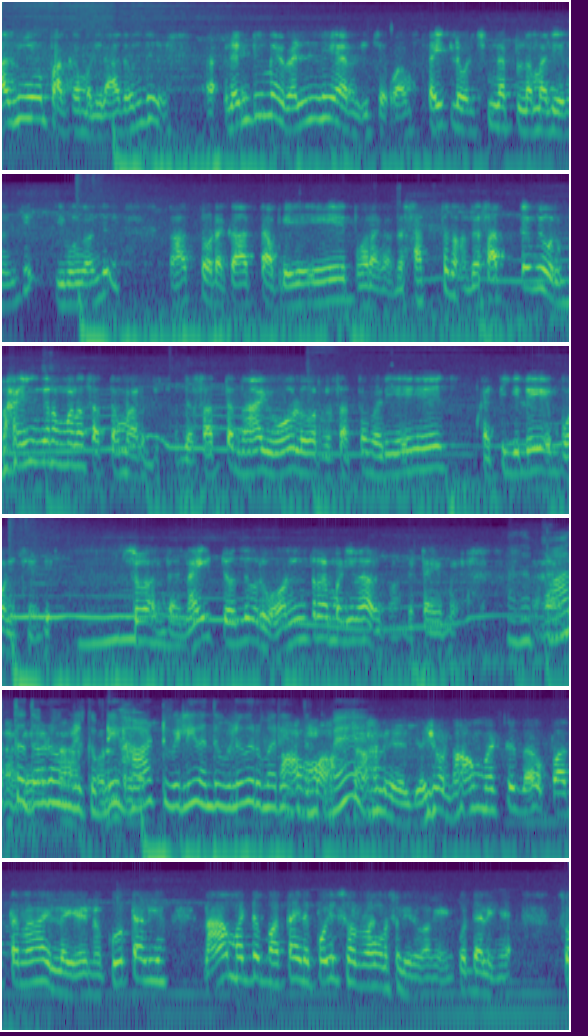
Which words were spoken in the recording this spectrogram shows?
அதையும் பார்க்க முடியல. அது வந்து ரெண்டுமே வெள்ளையா இருந்துச்சு. சைட்ல ஒரு சின்ன பிள்ளை மாதிரி இருந்துச்சு. இவங்க வந்து காத்தோட காத்து அப்படியே போறாங்க. அந்த சத்தம் அந்த சத்தமே ஒரு பயங்கரமான சத்தமா இருந்துச்சு. அந்த சத்தம் நாய் ஓடு ஓடுற சத்தம் மாதிரியே கத்திக்கிட்டே போனுச்சு அது. ஸோ அந்த நைட் வந்து ஒரு ஒன்றரை மணி தான் இருக்கும் அந்த டைம் அத பார்த்ததோட உங்களுக்கு அப்படியே ஹார்ட் வெளியே வந்து விழுவுற மாதிரி நானு ஐயோ நான் மட்டும் தான் பார்த்தனா? இல்ல என் கூட்டாளியும் நான் மட்டும் பார்த்தா இதை போய் சொல்றாங்கன்னு சொல்லிடுவாங்க என் கூட்டாளிங்க. சோ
